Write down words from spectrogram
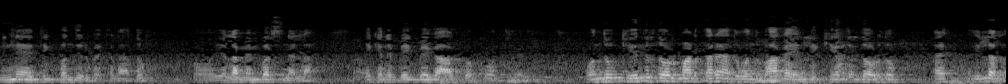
ನಿನ್ನೆ ತಿಕ್ ಬಂದಿರಬೇಕಲ್ಲ ಅದು. ಎಲ್ಲ ಮೆಂಬರ್ಸ್ನೆಲ್ಲ ಯಾಕೆಂದ್ರೆ ಬೇಗ ಬೇಗ ಆಗಬೇಕು ಅಂತ ಹೇಳಿ. ಒಂದು ಕೇಂದ್ರದವ್ರು ಮಾಡ್ತಾರೆ, ಅದು ಒಂದು ಭಾಗ ಇರಲಿ ಕೇಂದ್ರದವ್ರದ್ದು. ಇಲ್ಲಲ್ಲ.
